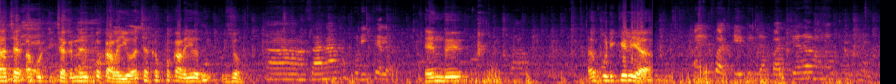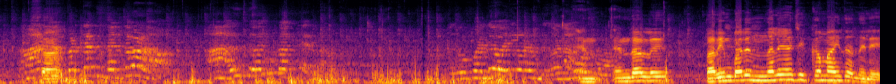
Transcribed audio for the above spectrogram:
ആ ചക്ക കുട്ടി ചക്കനെ ഇപ്പൊ കളയോ? ആ ചക്ക ഇപ്പൊ കളയോ? അത് പിടിച്ചോ എന്ത്? അത് പിടിക്കലിയാ? എന്താ ഉള്ളത് പറയുമ്പോൾ ഇന്നലെ ഞാൻ ചിക്കൻ വാങ്ങി തന്നില്ലേ?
